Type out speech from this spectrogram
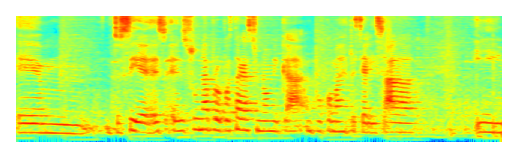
Em, entonces sí, es, es una propuesta gastronómica un poco más especializada y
